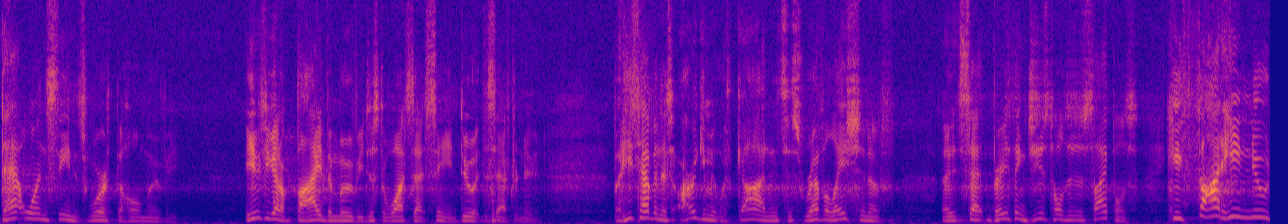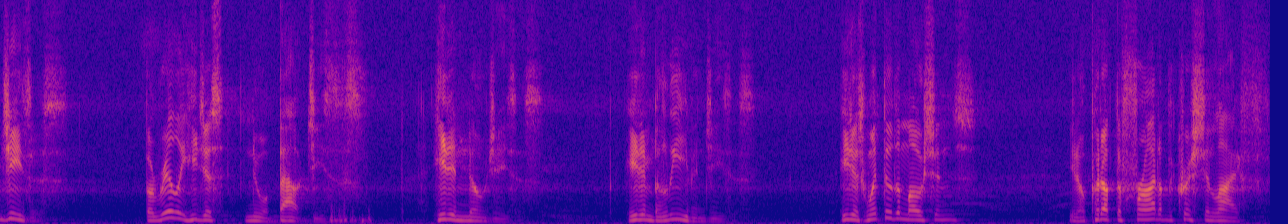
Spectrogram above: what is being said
That one scene is worth the whole movie. Even if you got to buy the movie just to watch that scene, do it this afternoon. But he's having this argument with God, and it's this revelation of, uh, it's that very thing Jesus told his disciples. He thought he knew Jesus, but really he just knew about Jesus. He didn't know Jesus. He didn't believe in Jesus. He just went through the motions, you know, put up the front of the Christian life,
